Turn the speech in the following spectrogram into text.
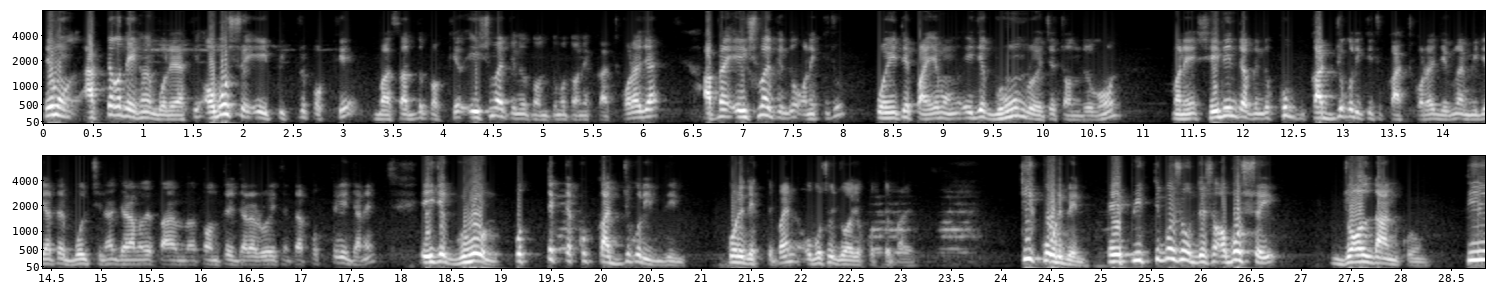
এবং একটা কথা এখানে বলে রাখি, অবশ্যই এই পিতৃপক্ষে বা শ্রাদ্ধপক্ষে এই সময় কিন্তু তন্ত্রমতো অনেক কাজ করা যায়। আপনার এই সময় কিন্তু অনেক কিছু করে পারে এবং এই যে গ্রহণ রয়েছে, চন্দ্রগ্রহণ মানে সেই দিনটাও কিন্তু খুব কার্যকরী কিছু কাজ করায়, যেগুলো মিডিয়াতে বলছি না, যারা আমাদের তন্ত্রে যারা রয়েছেন তারা প্রত্যেকেই জানেন। এই যে গ্রহণ, প্রত্যেকটা খুব কার্যকরী দিন করে দেখতে পারেন, অবশ্যই যোগাযোগ করতে পারেন। কি করবেন? এই পিতৃপক্ষ উদ্দেশ্যে অবশ্যই জল দান করুন, তিল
